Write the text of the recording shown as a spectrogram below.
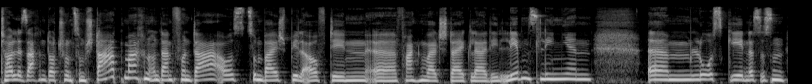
tolle Sachen dort schon zum Start machen und dann von da aus zum Beispiel auf den äh, Frankenwaldsteigler die Lebenslinien ähm, losgehen. Das ist ein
